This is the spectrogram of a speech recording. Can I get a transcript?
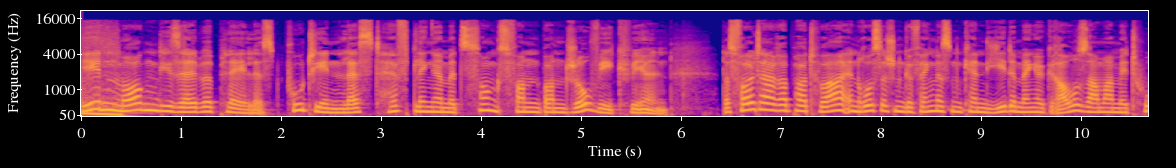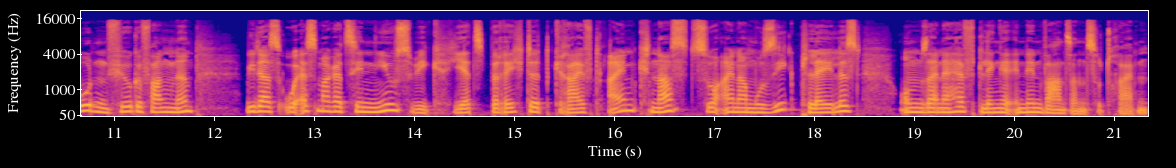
Jeden Morgen dieselbe Playlist. Putin lässt Häftlinge mit Songs von Bon Jovi quälen. Das Folterrepertoire in russischen Gefängnissen kennt jede Menge grausamer Methoden für Gefangene. Wie das US-Magazin Newsweek jetzt berichtet, greift ein Knast zu einer Musikplaylist, um seine Häftlinge in den Wahnsinn zu treiben.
